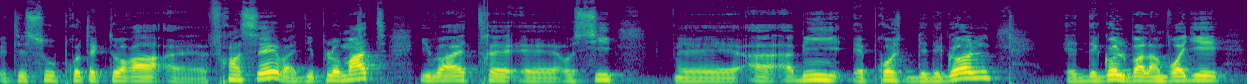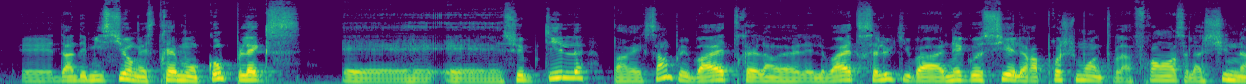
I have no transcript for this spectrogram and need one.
était sous protectorat euh, français, va être diplomate, il va être euh, aussi euh, ami et proche de De Gaulle, De Gaulle va l'envoyer dans des missions extrêmement complexes et, subtiles. Par exemple, il va être, il va être celui qui va négocier les rapprochements entre la France et la Chine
